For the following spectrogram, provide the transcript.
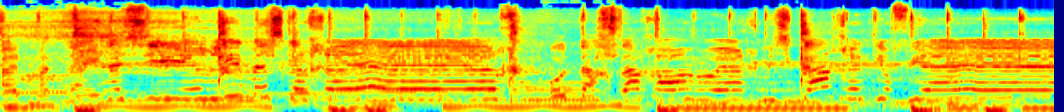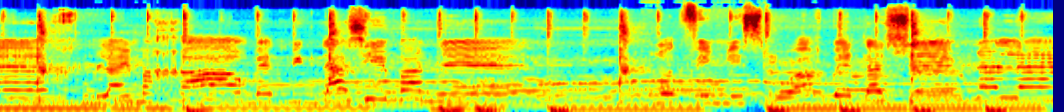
עד מתי נשאיר אם אשכחך אותך זכרנו איך נשכח את יופייך? אולי מחר בית מקדש ייבנה. רוצים לשמוח בית השם נלך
